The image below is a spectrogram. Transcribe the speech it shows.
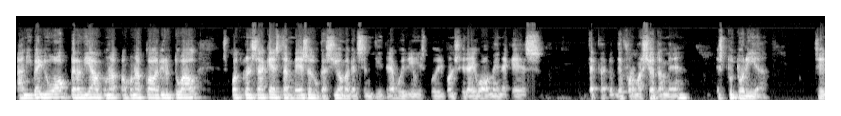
a nivell UOC, per dir una, amb una cola virtual, es pot pensar que és, també és educació en aquest sentit. Eh? Vull dir, es podria considerar igualment que és de, de formació també. Eh? És tutoria. Sí.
